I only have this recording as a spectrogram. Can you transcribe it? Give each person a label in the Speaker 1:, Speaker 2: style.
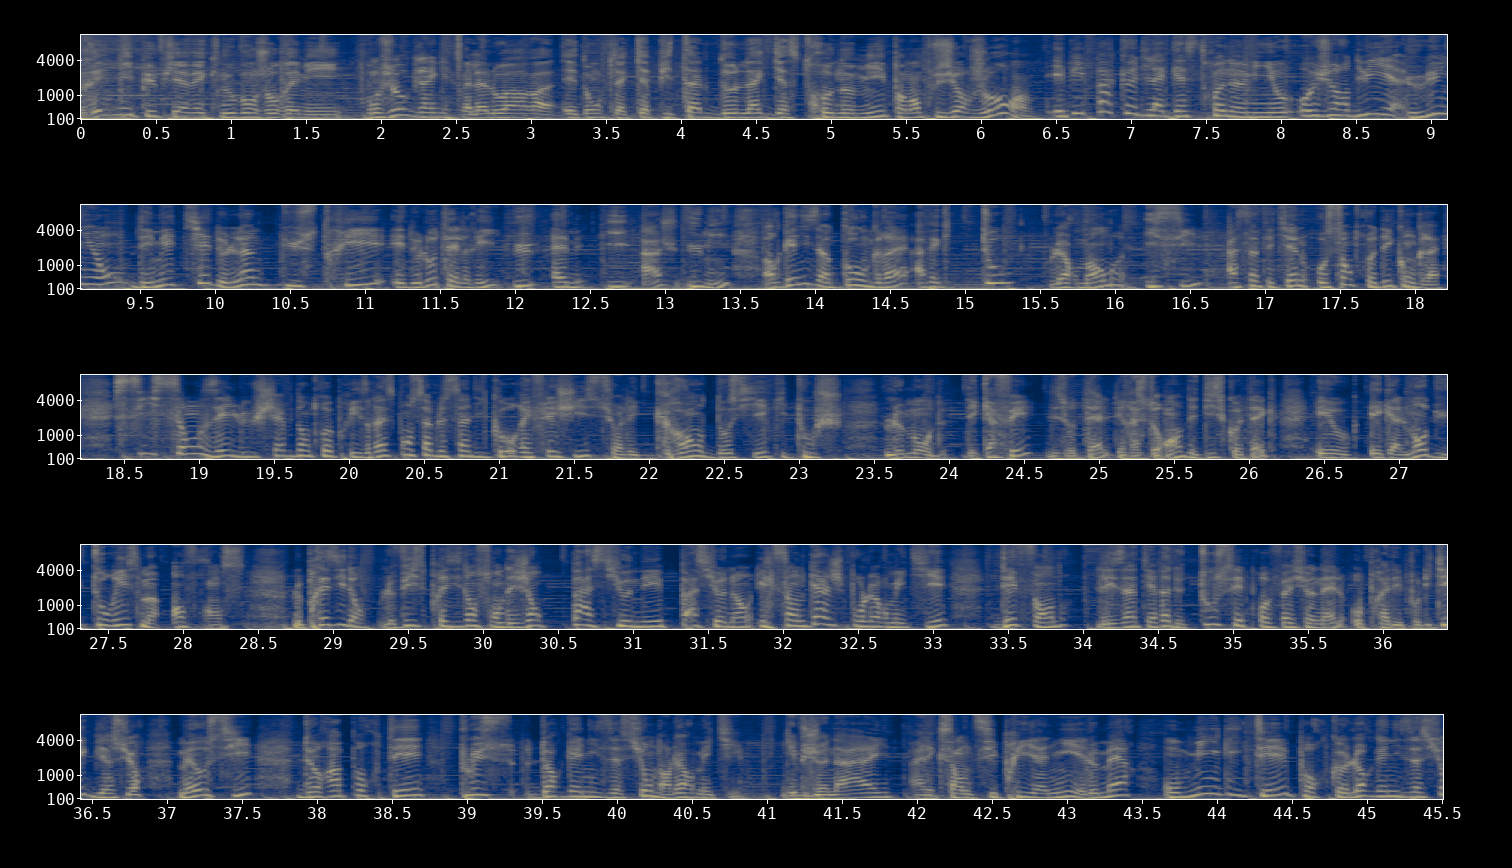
Speaker 1: Rémi Pupier avec nous. Bonjour Rémi.
Speaker 2: Bonjour Greg.
Speaker 1: La Loire est donc la capitale de la gastronomie pendant plusieurs jours.
Speaker 2: Et puis pas que de la gastronomie. Aujourd'hui, l'Union des métiers de l'industrie et de l'hôtellerie, UMIH, UMI, organise un congrès avec tous leurs membres ici à Saint-Etienne au centre des congrès. 600 élus, chefs d'entreprise, responsables syndicaux réfléchissent sur les grands dossiers qui touchent le monde des cafés, des hôtels, des restaurants, des discothèques et également du tourisme en France. Le président, le vice-président sont des gens passionnés, passionnants. Ils s'engagent pour leur métier, défendre les intérêts de tous ces professionnels auprès des politiques, bien sûr, mais aussi de rapporter plus d'organisation dans leur métier. Yves Genaille, Alexandre Cipriani et le maire ont milité pour que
